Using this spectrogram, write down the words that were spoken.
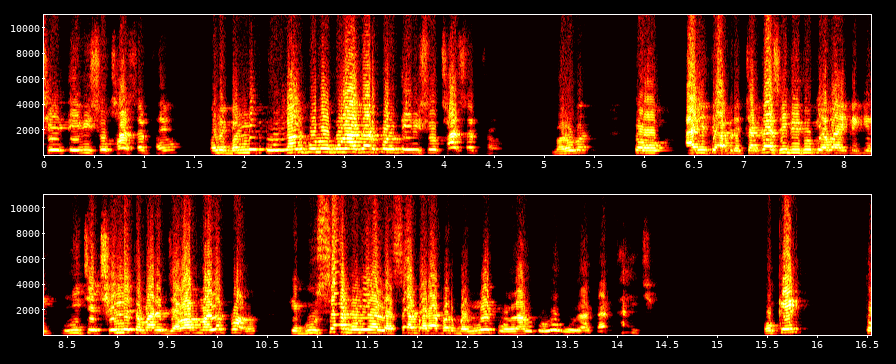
છે ત્રેવીસો છાસઠ થયો અને બંને પૂર્ણાંકોનો ગુણાકાર પણ ત્રેવીસો છાસઠ થયો. બરોબર? તો આ રીતે આપણે ચકાસી દીધું કહેવાય એટલે કે નીચે છેલ્લે તમારે જવાબમાં લખવાનું કે ગુસ્સા, ગુણ્યા, લસા બરાબર બંને પૂર્ણાંકોનો ગુણાકાર થાય છે. ઓકે તો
